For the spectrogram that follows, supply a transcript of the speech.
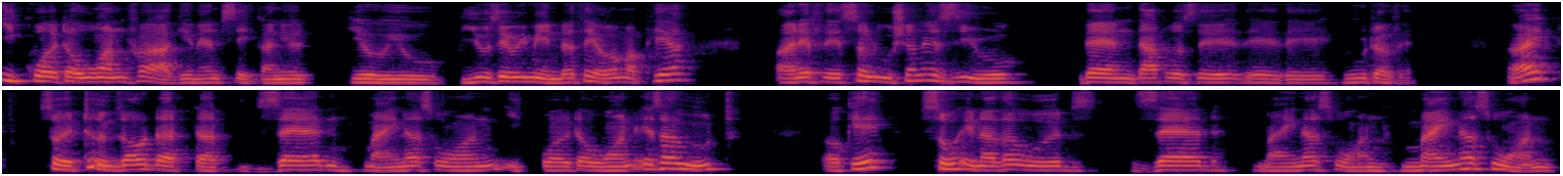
equal to one for argument's sake, and you you you use the remainder theorem up here. And if the solution is zero, then that was the, the, the root of it, right? So it turns out that, that z minus one equal to one is a root, okay? So in other words, z minus 1 minus 1,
